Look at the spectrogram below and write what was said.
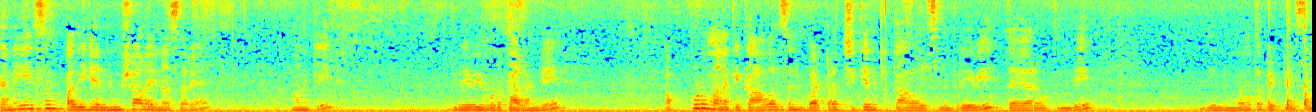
కనీసం పదిహేను నిమిషాలైనా సరే మనకి గ్రేవీ ఉడకాలండి. అప్పుడు మనకి కావాల్సిన బటర్ చికెన్కి కావాల్సిన గ్రేవీ తయారవుతుంది. దీన్ని మూత పెట్టేసి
